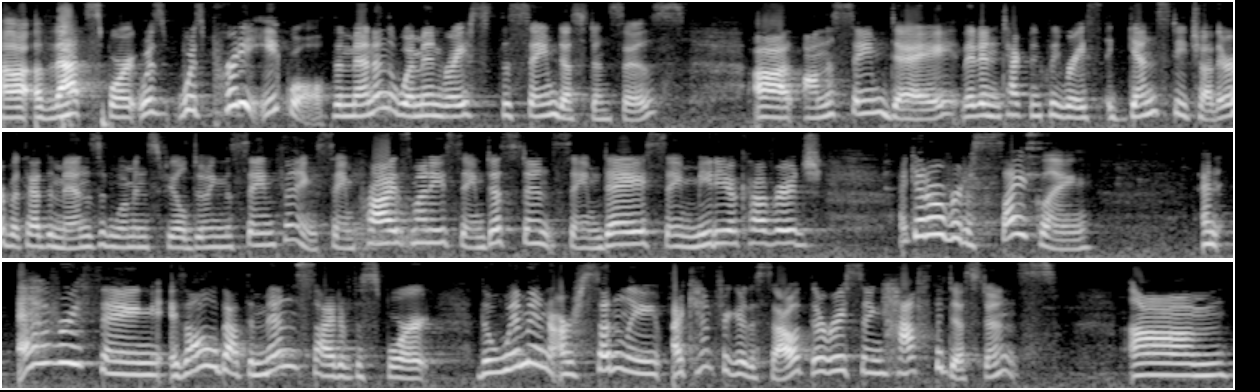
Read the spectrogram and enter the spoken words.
uh, of that sport was, was pretty equal. The men and the women raced the same distances uh, on the same day. They didn't technically race against each other, but they had the men's and women's field doing the same thing. Same prize money, same distance, same day, same media coverage. I get over to cycling, and everything is all about the men's side of the sport. The women are suddenly, I can't figure this out, they're racing half the distance. Um,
